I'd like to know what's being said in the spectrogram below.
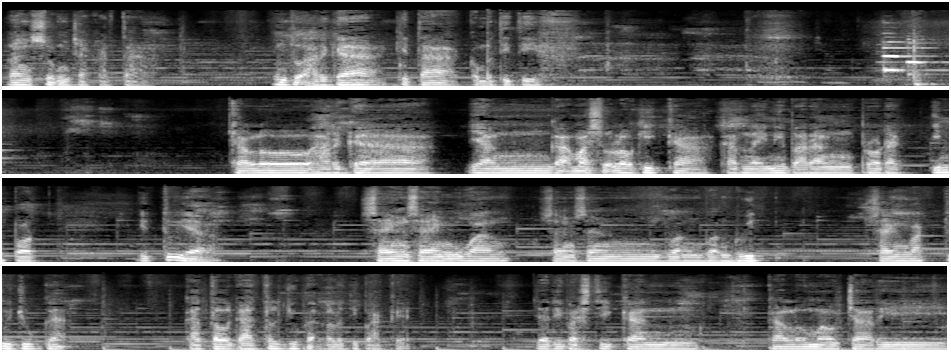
langsung Jakarta. Untuk harga kita kompetitif. Kalau harga yang nggak masuk logika karena ini barang produk import itu ya sayang-sayang uang sayang-sayang buang-buang duit sayang waktu juga gatel-gatel juga kalau dipakai. Jadi pastikan kalau mau cari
